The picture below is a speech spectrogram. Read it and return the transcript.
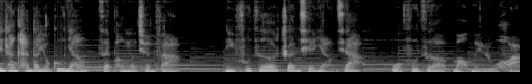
经常看到有姑娘在朋友圈发：“你负责赚钱养家，我负责貌美如花。”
